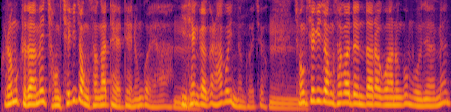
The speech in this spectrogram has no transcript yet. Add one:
그러면 그 다음에 정책이 정상화 돼야 되는 거야. 음. 이 생각을 하고 있는 거죠. 음. 정책이 정상화 된다라고 하는 건 뭐냐면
